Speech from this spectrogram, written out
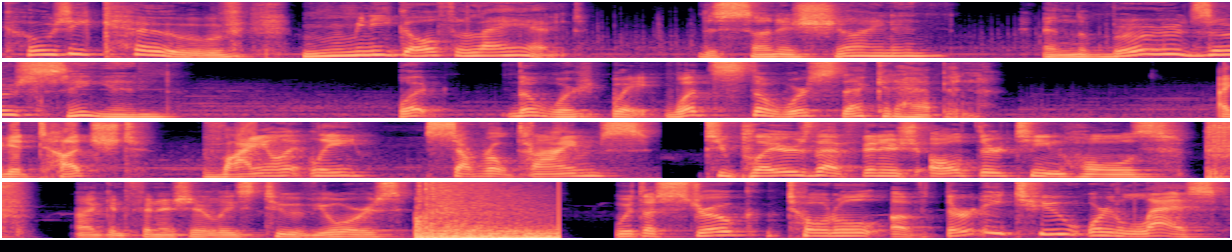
Cozy Cove Mini Golf Land. The sun is shining and the birds are singing. What the worst? Wait, what's the worst that could happen? I get touched violently several times. To players that finish all 13 holes, pff, I can finish at least two of yours. With a stroke total of 32 or less,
